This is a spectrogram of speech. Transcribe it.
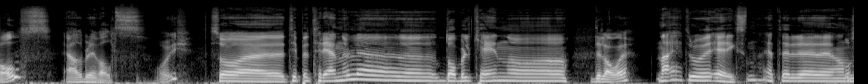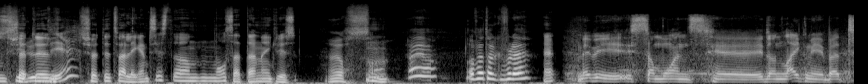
Vals? Ja, det blir vals. Oi. Så uh, tipper 3-0. Uh, Double Kane og Delali? Nei, jeg tror Eriksen. Etter uh, han skjøt i- tverrliggeren sist, og nå setter han i krysset. Jaså. Mm. Ja ja. Da får jeg takke for det. Maybe someone's uh, don't like me, but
